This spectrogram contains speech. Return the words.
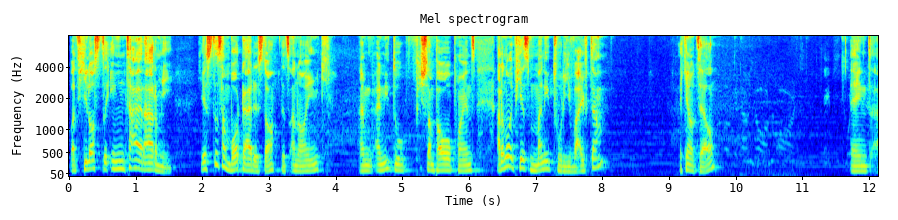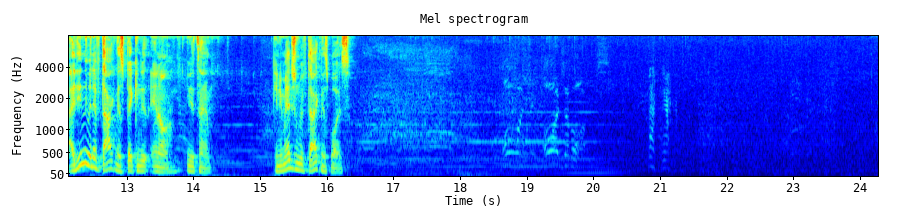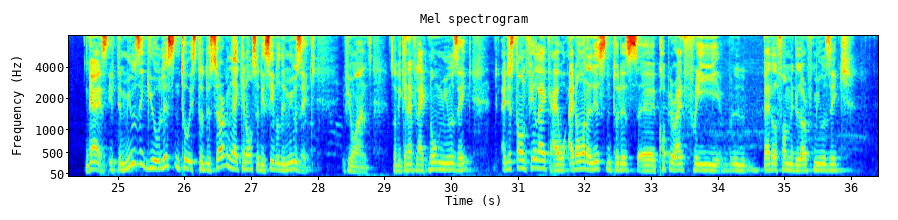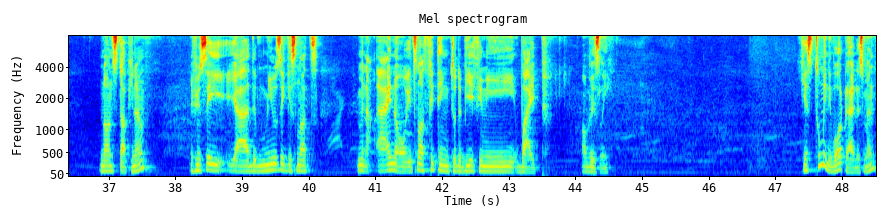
But he lost the entire army. He has still some war though, that's annoying. I'm, I need to fish some power points. I don't know if he has money to revive them. I cannot tell. And I didn't even have darkness back in the, you know, in the time. Can you imagine with darkness, boys? Guys, if the music you listen to is too disturbing, I can also disable the music if you want. So we can have like no music. I just don't feel like I, I don't want to listen to this uh, copyright-free Battle for Middle-earth music non-stop, you know? If you say, yeah, the music is not... I mean, I know, it's not fitting to the BFME vibe, obviously. He has too many Warg Riders, man.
